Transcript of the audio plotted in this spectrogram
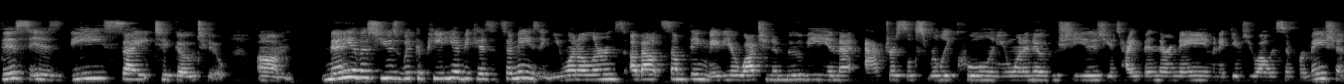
This is the site to go to. Um, many of us use Wikipedia because it's amazing. You want to learn about something. Maybe you're watching a movie and that actress looks really cool and you want to know who she is. You type in their name and it gives you all this information.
